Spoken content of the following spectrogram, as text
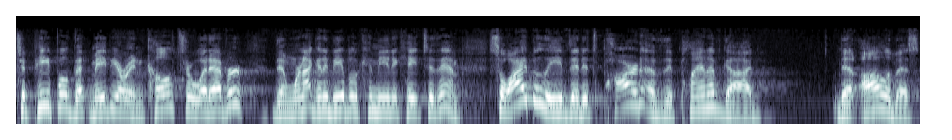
to people that maybe are in cults or whatever, then we're not going to be able to communicate to them. So I believe that it's part of the plan of God that all of us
